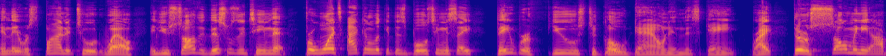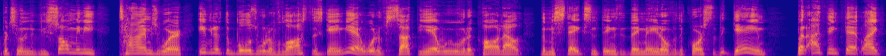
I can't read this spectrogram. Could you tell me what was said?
and they responded to it well. And you saw that this was a team that, for once, I can look at this Bulls team and say they refused to go down in this game. Right? There are so many opportunities, so many times where even if the Bulls would have lost this game, yeah, it would have sucked. Yeah, we would have called out the mistakes and things that they made over the course of the game. But I think that like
